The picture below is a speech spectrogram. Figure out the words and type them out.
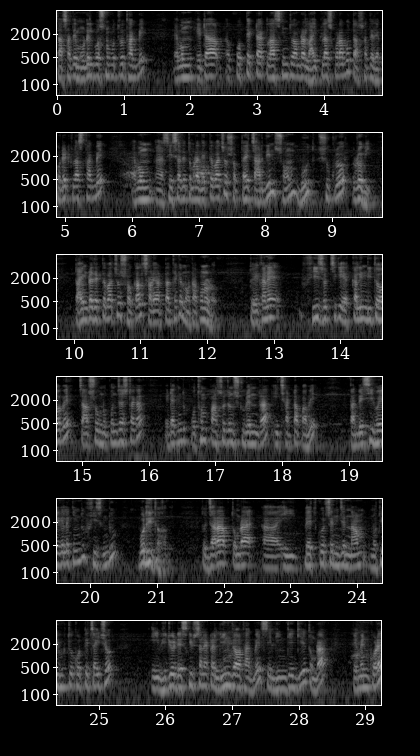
তার সাথে মডেল প্রশ্নপত্র থাকবে। এবং এটা প্রত্যেকটা ক্লাস কিন্তু আমরা লাইভ ক্লাস করাবো, তার সাথে রেকর্ডেড ক্লাস থাকবে এবং সেই সাথে তোমরা দেখতে পাচ্ছ সপ্তাহে চার দিন, সোম, বুধ, শুক্র, রবি। টাইমটা দেখতে পাচ্ছ সকাল সাড়ে আটটা থেকে নটা পনেরো। তো এখানে ফিস হচ্ছে কি, এককালীন দিতে হবে, চারশো উনপঞ্চাশ টাকা। এটা কিন্তু প্রথম পাঁচশো জন স্টুডেন্টরা এই ছাড়টা পাবে। তার বেশি হয়ে গেলে কিন্তু ফিস কিন্তু বর্ধিত হবে। তো যারা তোমরা এই পেজ কোর্সে নিজের নাম নথিভুক্ত করতে চাইছো, এই ভিডিও ডেসক্রিপশানে একটা লিঙ্ক দেওয়া থাকবে, সেই লিঙ্কে গিয়ে তোমরা পেমেন্ট করে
